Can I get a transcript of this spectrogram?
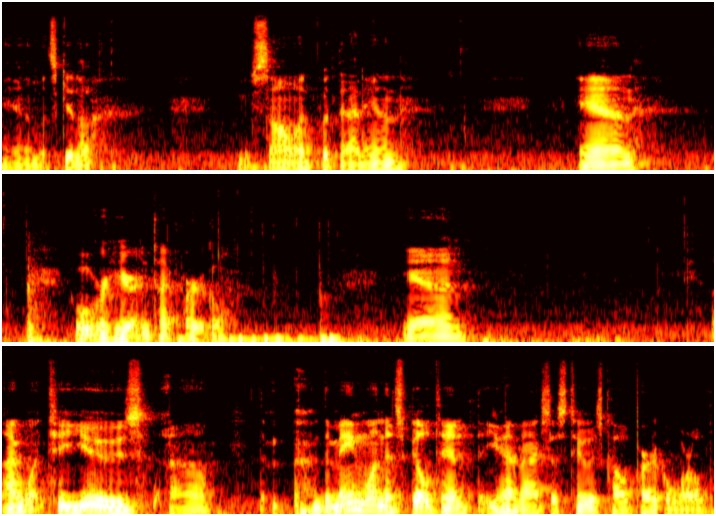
And let's get a new solid, put that in. And go over here and type particle. And I want to use uh, the main one that's built in that you have access to is called Particle World.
